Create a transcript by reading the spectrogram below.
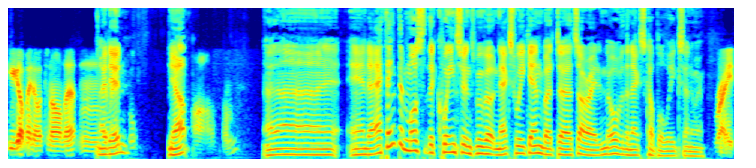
you got my notes and all that? And I did. Yep. Awesome. Uh, and I think that most of the Queen students move out next weekend, but uh, it's all right. Over the next couple of weeks, anyway. Right.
